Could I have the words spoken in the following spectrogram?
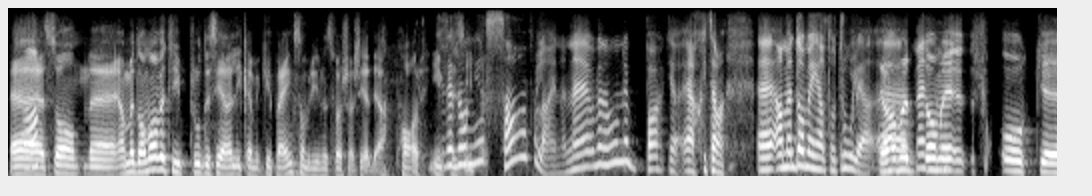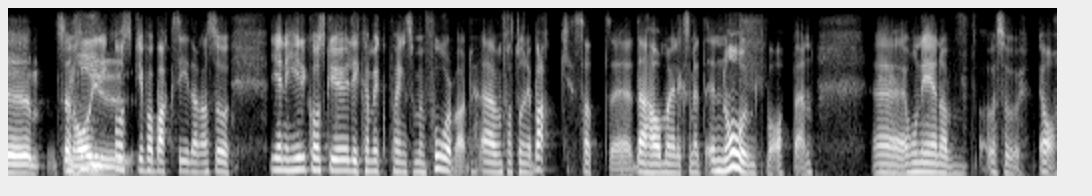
Ja. Eh, som, eh, ja, men de har väl typ producerat lika mycket poäng som Brynäs första kedja har. Är det Ronja Savolainen? Nej, men hon är bara... Ja, skitsamma. Eh, ja, men de är helt otroliga. Ja, men, men de är... Och eh, sen och har ju... Hirikoski på backsidan. Alltså, Jenny Hirikoski gör ju lika mycket poäng som en forward, även fast hon är back. Så att eh, där har man liksom ett enormt vapen. Uh, hon är en av, alltså, ja,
